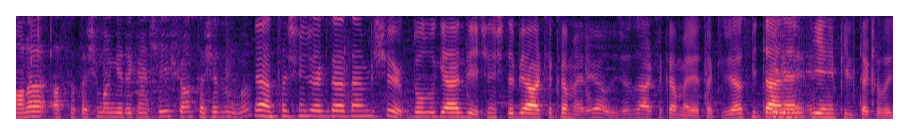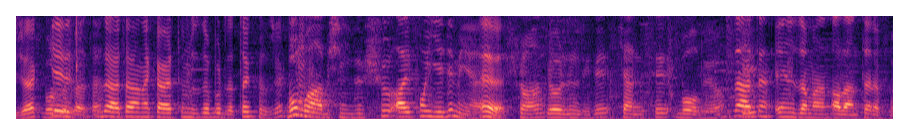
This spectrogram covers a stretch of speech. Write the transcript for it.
Ana aslında taşıman gereken şeyi şu an taşıdın mı? Yani taşınacak zaten bir şey yok. Dolu geldiği için işte bir arka kamerayı alacağız. Arka kameraya takacağız. Bir tane Elimiz- yeni pil takılacak. Burada Geri- zaten. zaten anakartımız da burada takılacak. Bu mu abi şimdi? Şu iPhone 7 mi yani? Evet. Şu an gördüğünüz gibi kendisi bu oluyor. Zaten en zaman alan tarafı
